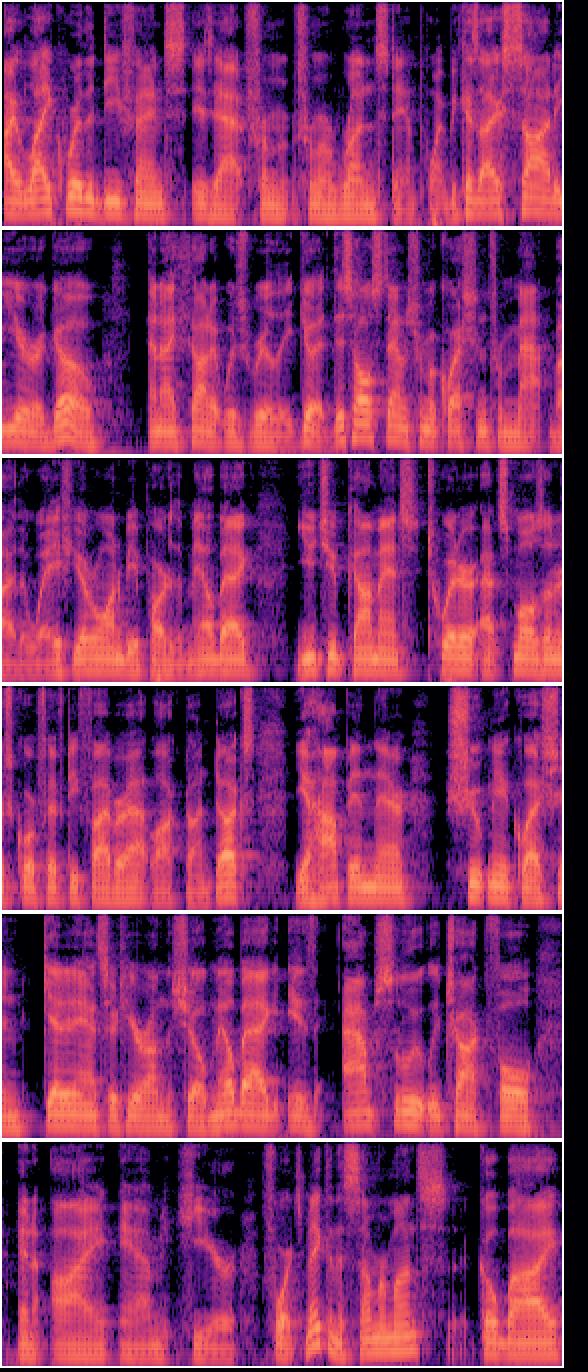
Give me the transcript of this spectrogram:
I like where the defense is at from, from a run standpoint because I saw it a year ago and I thought it was really good. This all stems from a question from Matt, by the way. If you ever want to be a part of the mailbag, YouTube comments, Twitter at smalls underscore 55 or at locked on ducks. You hop in there, shoot me a question, get it answered here on the show. Mailbag is absolutely chock full, and I am here for it. It's making the summer months go by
